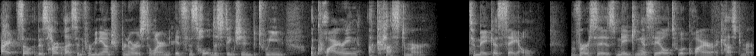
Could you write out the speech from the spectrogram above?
right, so this hard lesson for many entrepreneurs to learn, it's this whole distinction between acquiring a customer to make a sale versus making a sale to acquire a customer.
